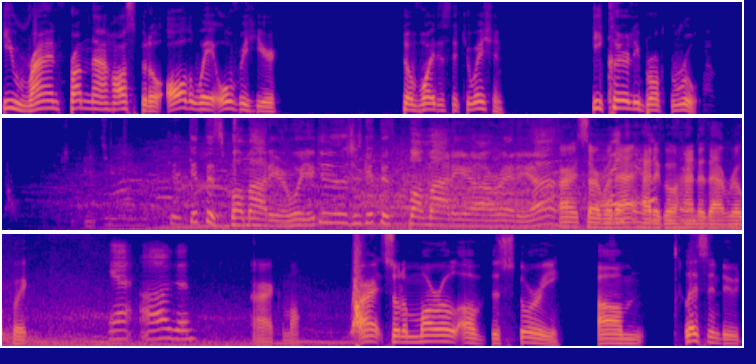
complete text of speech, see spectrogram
he ran from that hospital all the way over here to avoid the situation. He clearly broke the rule. Get, get this bum out of here, will you? Just get this bum out of here already, huh? All right, sorry about Right that. Had to go officer. handle that real quick. Yeah, all good. All right, come on. All right, so the moral of the story. Um, listen, dude,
